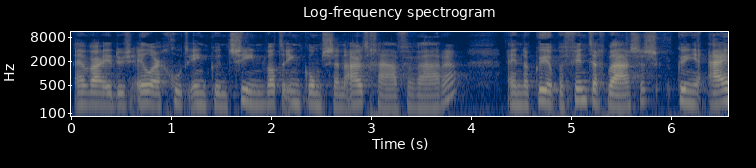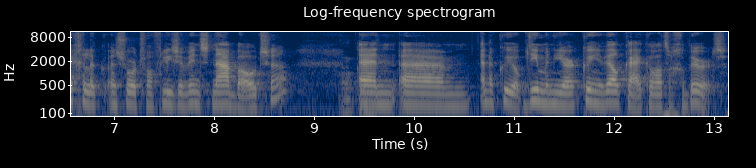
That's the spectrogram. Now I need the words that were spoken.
En waar je dus heel erg goed in kunt zien wat de inkomsten en uitgaven waren. En dan kun je op een fintech basis, kun je eigenlijk een soort van verlies en winst nabootsen. En, ehm, en dan kun je op die manier kun je wel kijken wat er gebeurt.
